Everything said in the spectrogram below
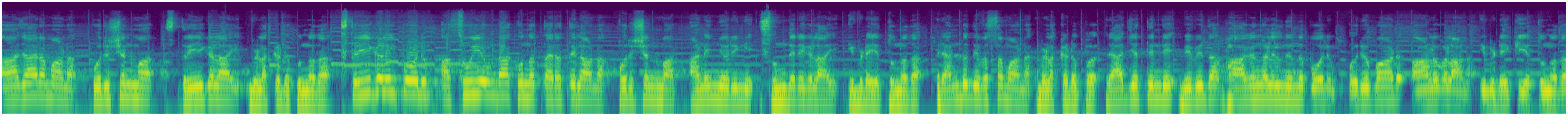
ആചാരമാണ് പുരുഷന്മാർ സ്ത്രീകളായി വിളക്കെടുക്കുന്നത്. സ്ത്രീകളിൽ പോലും അസൂയ ഉണ്ടാക്കുന്ന തരത്തിലാണ് പുരുഷന്മാർ അണിഞ്ഞൊരുങ്ങി സുന്ദരികളായി ഇവിടെ എത്തുന്നത്. രണ്ടു ദിവസമാണ് വിളക്കെടുപ്പ്. രാജ്യത്തിന്റെ വിവിധ ഭാഗങ്ങളിൽ നിന്ന് പോലും ഒരുപാട് ആളുകളാണ് ഇവിടേക്ക് എത്തുന്നത്.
